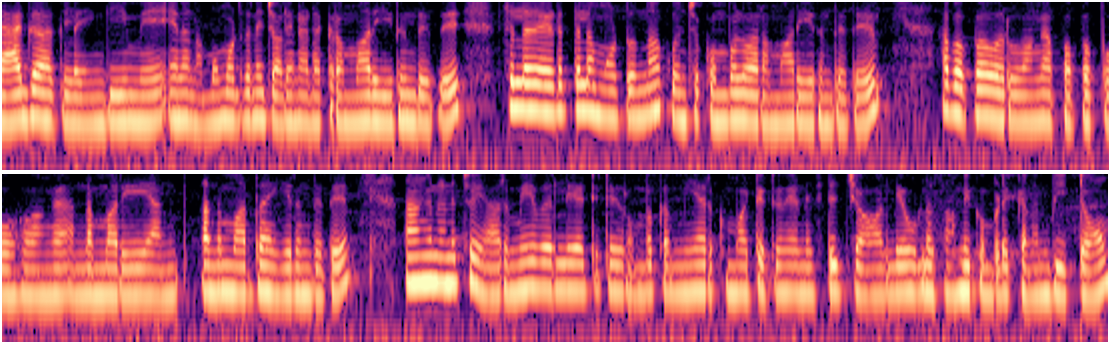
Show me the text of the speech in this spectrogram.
லேக் ஆகலை எங்கேயுமே. ஏன்னா நம்ம மட்டும் தானே ஜாலியாக நடக்கிற மாதிரி இருந்தது. சில இடத்துல மட்டும்தான் கொஞ்சம் கும்பல் வர மாதிரி இருந்தது. அப்பப்போ வருவாங்க அப்பப்போ போவாங்க. அந்த மாதிரி அந்த அந்த மாதிரி தான் இருந்தது. நாங்கள் நினச்சோம் யாருமே வரலையாட்டிட்டு ரொம்ப கம்மியாக இருக்க மாட்டேட்டு நினச்சிட்டு ஜாலியாக உள்ள சாமி கும்பிட கிளம்பிட்டோம்.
